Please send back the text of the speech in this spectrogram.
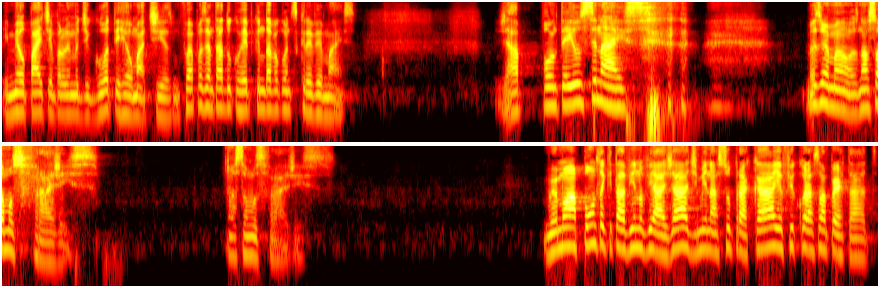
E meu pai tinha problema de gota e reumatismo. Foi aposentado do correio porque não dava conta de escrever mais. Já apontei os sinais. Meus irmãos, nós somos frágeis. Nós somos frágeis. Meu irmão aponta que está vindo viajar de Minasul para cá e eu fico com o coração apertado.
